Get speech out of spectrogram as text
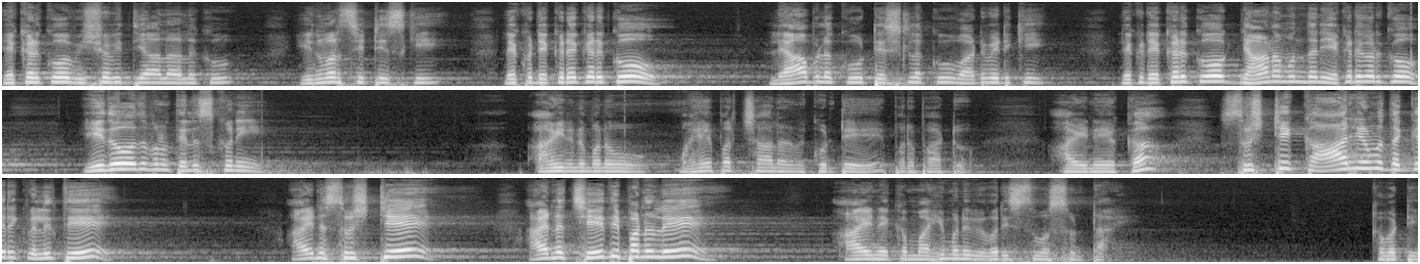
ఎక్కడికో విశ్వవిద్యాలయాలకు యూనివర్సిటీస్కి లేకుంటే ఎక్కడెక్కడికో ల్యాబ్లకు టెస్టులకు వాటి వీటికి లేకుంటే ఎక్కడికో జ్ఞానం ఉందని ఎక్కడెక్కడికో ఏదో మనం తెలుసుకొని ఆయనను మనం మహేపరచాలనుకుంటే పొరపాటు. ఆయన యొక్క సృష్టి కార్యము దగ్గరికి వెళితే ఆయన సృష్టే ఆయన చేతి పనులే ఆయన యొక్క మహిమను వివరిస్తూ వస్తుంటాయి. కాబట్టి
